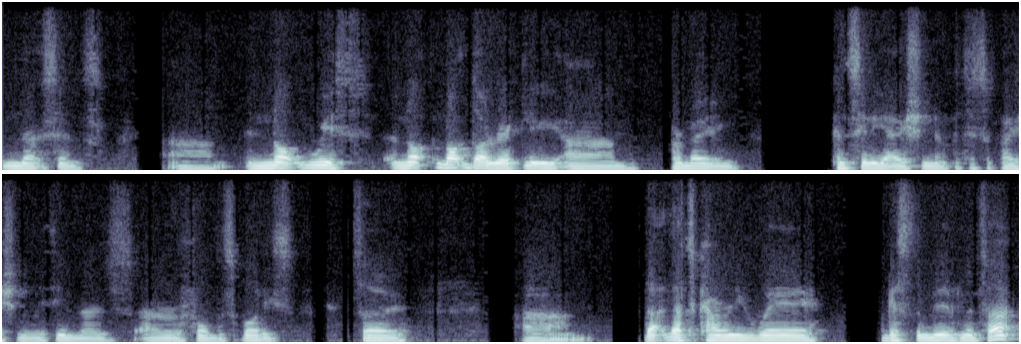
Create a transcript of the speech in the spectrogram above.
in that sense um, and not with not not directly um, promoting conciliation and participation within those uh, reformist bodies. So um, that that's currently where I guess the movement's at.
